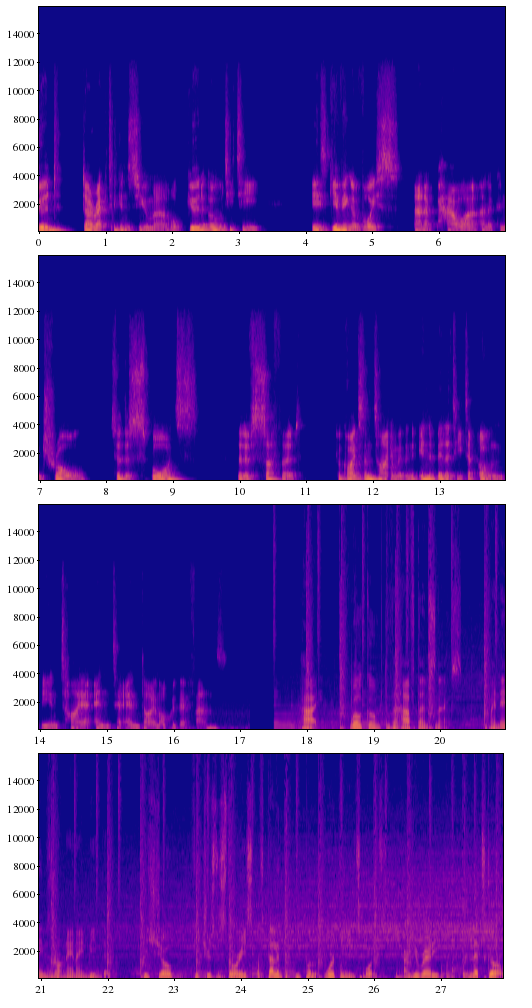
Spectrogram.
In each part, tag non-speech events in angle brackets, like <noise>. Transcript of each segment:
good direct to consumer or good OTT is giving a voice and a power and a control to the sports that have suffered for quite some time with an inability to own the entire end to end dialogue with their fans. Hi, welcome to the Halftime Snacks. My name is Ronen Einbinder. This show features the stories of talented people working in sports. Are you ready? Let's go!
